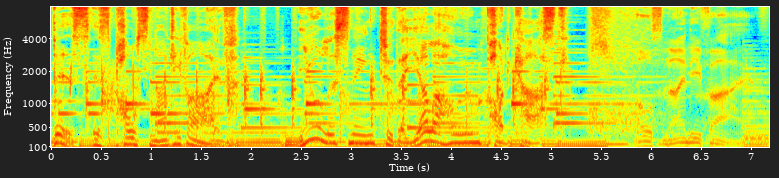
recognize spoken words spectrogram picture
This is Pulse 95. You're listening to the Yalla Home Podcast. Pulse 95.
